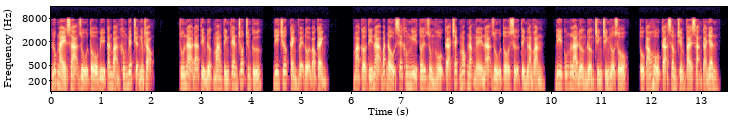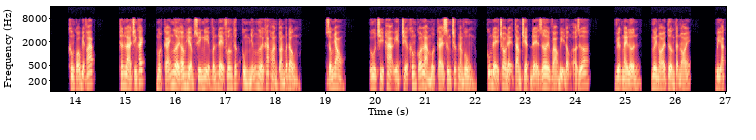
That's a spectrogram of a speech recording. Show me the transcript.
lúc này xạ dù tổ bị căn bản không biết chuyện nghiêm trọng. Dù nạ đã tìm được mang tính then chốt chứng cứ, đi trước cảnh vệ đội báo cảnh. Mà cờ tí nạ bắt đầu sẽ không nghĩ tới dùng hổ cả trách móc nặng nề nạ dù tổ sự tình làm văn, đi cũng là đường đường chính chính lộ số, tố cáo hổ cả xâm chiếm tài sản cá nhân. Không có biện pháp. Thân là chính khách, một cái người âm hiểm suy nghĩ vấn đề phương thức cùng những người khác hoàn toàn bất đồng. Giống nhau. U c h ị hạ ít triệt không có làm một cái xứng trước nằm vùng, cũng để cho đệ tam triệt để rơi vào bị động ở giữa việc này lớn, ngươi nói tường tận nói. Bị ác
